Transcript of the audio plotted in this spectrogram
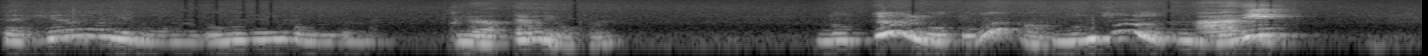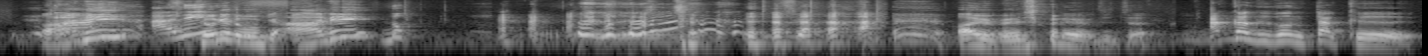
내 혜연 언니도 오늘 너무 힘들어 보이던데. 근데 나 때문인 거거든 너 때문인 것도? 어. 뭔 소리야? 그 아니 아니? 아니? 저게 너무 웃겨. 아니? 너 아유 왜 저래요 진짜. 아까 그건 딱 그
